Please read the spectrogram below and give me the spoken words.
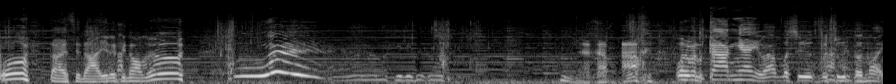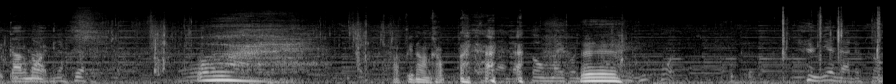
โอ้ยตายเสียดายเลยพี่น้องเอ้ยนะครับอ้าวโอ้ยมันกลางง่ายวะมาซื้อมาซื้อตัวหน้อยกลางหน้อย ครับพี่น้องครับตรงไม่คนเออเยี่ยนดักตรง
